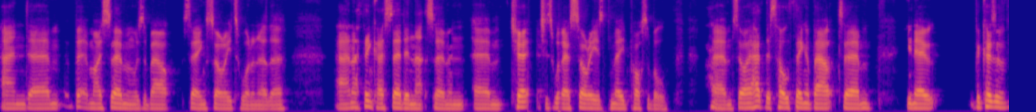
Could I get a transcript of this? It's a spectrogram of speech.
and um, a bit of my sermon was about saying sorry to one another, and I think I said in that sermon, um, church is where sorry is made possible. Um, so I had this whole thing about, um, you know, because of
